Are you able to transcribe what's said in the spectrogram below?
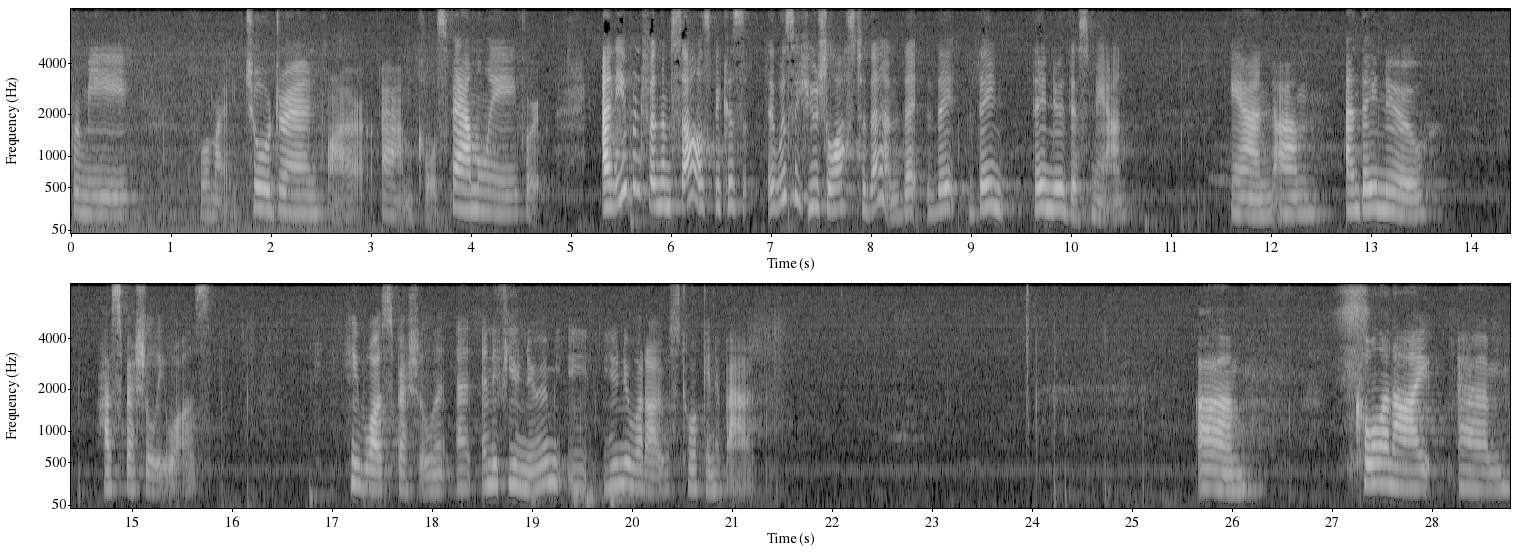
for me, for my children, for um, Cole's family, for, and even for themselves because it was a huge loss to them. They, they, they, they knew this man, and, um, and they knew how special he was. He was special, and, and if you knew him, you, you knew what I was talking about. Um, Cole and I, um,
